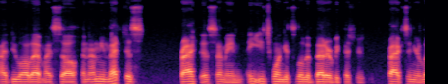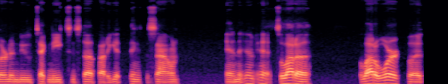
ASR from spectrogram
I do all that myself. And I mean, that just practice. I mean, each one gets a little bit better because you're practicing, you're learning new techniques and stuff, how to get things to sound. And it's a lot of a lot of work, but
